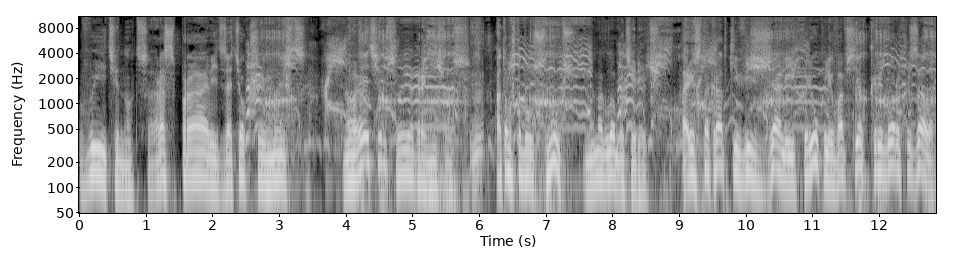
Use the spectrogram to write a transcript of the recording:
вытянуться, расправить затекшие мышцы. Но этим все и ограничилось. О том, чтобы уснуть, не могло быть и речи. Аристократки визжали и хрюкали во всех коридорах и залах,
